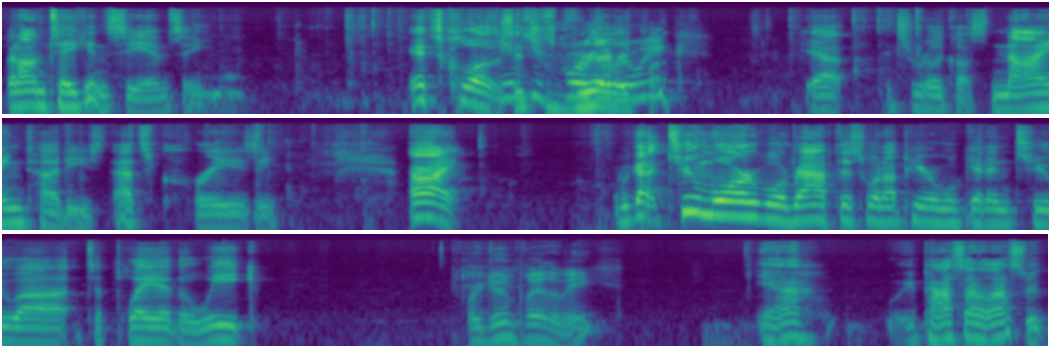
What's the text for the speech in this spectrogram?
but I'm taking CMC. It's close. CMC it's scores really every close. week. Yep, it's really close. Nine tutties. That's crazy. All right. We got two more. We'll wrap this one up here. We'll get into uh to play of the week. We're doing play of the week. Yeah, we passed on it last week.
